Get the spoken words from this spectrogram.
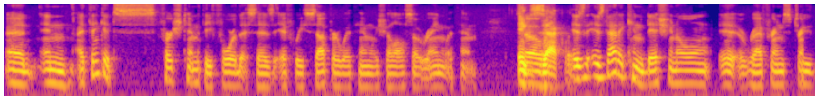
And, and I think it's First Timothy four that says, "If we suffer with him, we shall also reign with him." So Exactly. Is is that a conditional uh, reference to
